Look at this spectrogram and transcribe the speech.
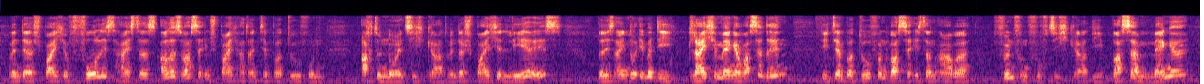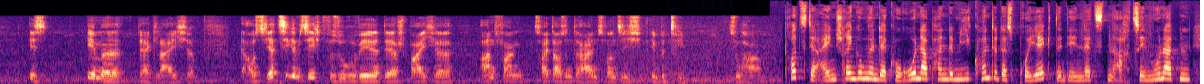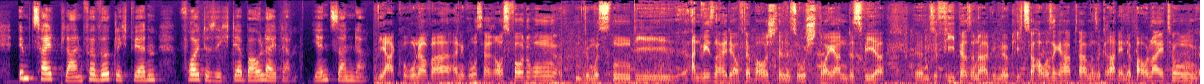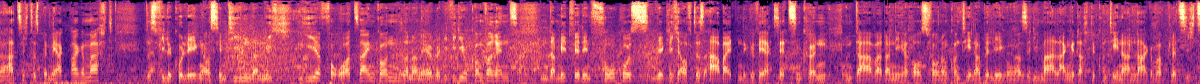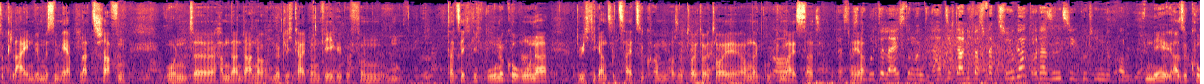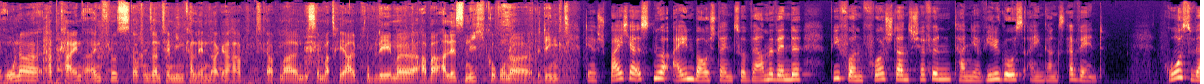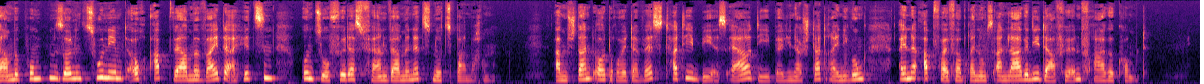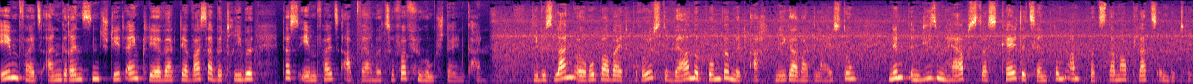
Wenn der Speicher voll ist, heißt das, alles Wasser im Speicher hat eine Temperatur von 98 Grad. Wenn der Speicher leer ist, dann ist eigentlich immer die gleiche Menge Wasser drin. Die Temperatur von Wasser ist dann aber 55 Grad. Die Wassermenge ist immer der gleiche. Aus jetzigem Sicht versuchen wir, der Speicher Anfang 2023 in Betrieb zu haben. Trotz der Einschränkungen der Corona-Pandemie konnte das Projekt in den letzten 18 Monaten im Zeitplan verwirklicht werden, freute sich der Bauleiter. Jens Sander. Ja, Corona war eine große Herausforderung. Wir mussten die Anwesenheit auf der Baustelle so steuern, dass wir ähm, so viel Personal wie möglich zu Hause gehabt haben. Also gerade in der Bauleitung hat sich das bemerkbar gemacht, dass viele Kollegen aus dem Team dann nicht hier vor Ort sein konnten, sondern eher über die Videokonferenz, damit wir den Fokus wirklich auf das arbeitende Gewerk setzen können. Und da war dann die Herausforderung Containerbelegung. Also die mal angedachte Containeranlage war plötzlich zu klein. Wir müssen mehr Platz schaffen und äh, haben dann da noch Möglichkeiten und Wege gefunden, um tatsächlich ohne Corona durch die ganze Zeit zu kommen. Also toi toi toi haben das gut gemeistert. Das ist ja. eine gute Leistung. Und hat sich dadurch was verzögert oder sind Sie gut hingekommen? Nee, also Corona hat keinen Einfluss auf unseren Terminkalender gehabt. Es gab mal ein bisschen Materialprobleme, aber alles nicht Corona-bedingt. Der Speicher ist nur ein Baustein zur Wärmewende, wie von Vorstandschefin Tanja Wilgos eingangs erwähnt. Großwärmepumpen sollen zunehmend auch Abwärme weiter erhitzen und so für das Fernwärmenetz nutzbar machen. Am Standort Reuter West hat die BSR, die Berliner Stadtreinigung, eine Abfallverbrennungsanlage, die dafür in Frage kommt. Ebenfalls angrenzend steht ein Klärwerk der Wasserbetriebe, das ebenfalls Abwärme zur Verfügung stellen kann. Die bislang europaweit größte Wärmepumpe mit 8 Megawatt Leistung nimmt in diesem Herbst das Kältezentrum am Potsdamer Platz in Betrieb.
